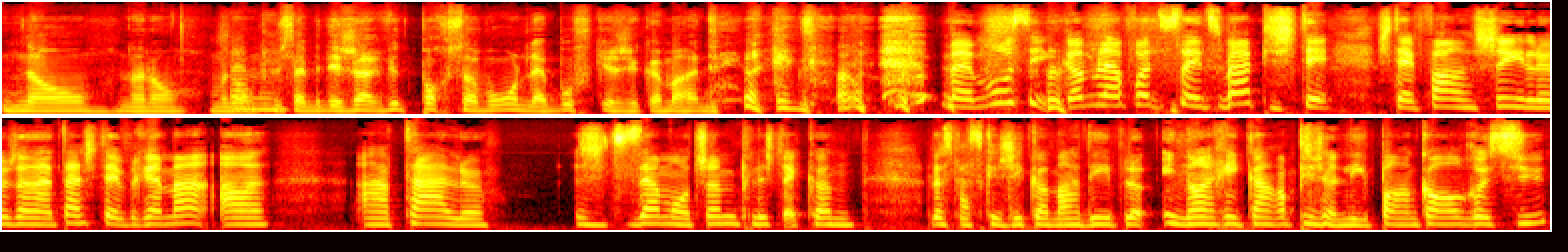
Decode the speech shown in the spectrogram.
Non, non, non. Moi non plus. Ça m'est déjà arrivé de pas recevoir de la bouffe que j'ai commandée, par exemple. Ben moi aussi, comme la fois du Saint-Hubert, puis j'étais j'étais fâchée là, Jonathan, j'étais vraiment en en tas là. Je disais à mon chum, puis là j'étais comme là c'est parce que j'ai commandé puis là, une heure et quart, puis je ne l'ai pas encore reçu.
